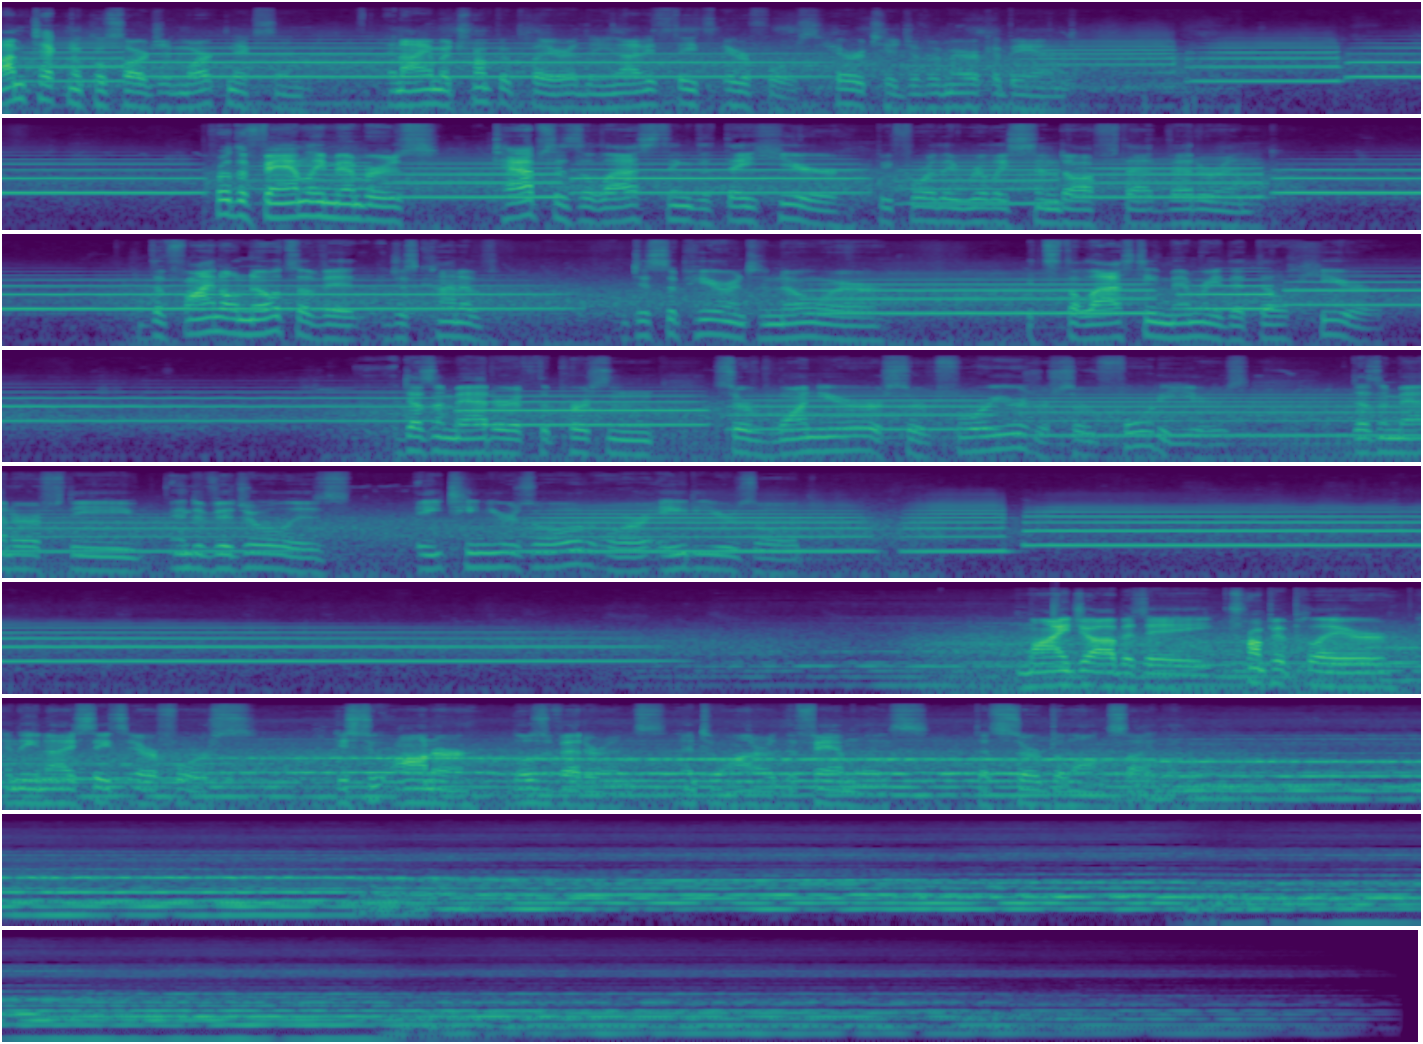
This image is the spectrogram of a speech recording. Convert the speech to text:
I'm Technical Sergeant Mark Nixon, and I am a trumpet player in the United States Air Force Heritage of America Band. For the family members, taps is the last thing that they hear before they really send off that veteran. The final notes of it just kind of disappear into nowhere. It's the lasting memory that they'll hear. It doesn't matter if the person served one year or served four years or served 40 years. It doesn't matter if the individual is 18 years old or 80 years old. My job as a trumpet player in the United States Air Force is to honor those veterans and to honor the families that served alongside them.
